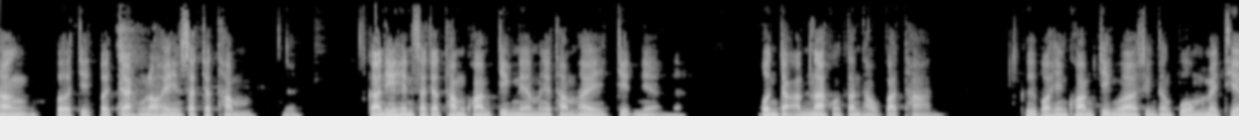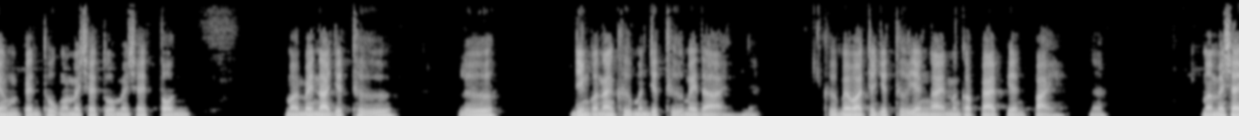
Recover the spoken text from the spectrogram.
ทั้งเปิดจิตเปิดใจของเราให้เห็นสัจธรรม การที่เห็นสัจธรรมความจริงเนี่ย มันจะทำให้จิตเนี่ยนะพ้นจากอำนาจของตัณหาอุปาทาน คือพอเห็นความจริงว่าสิ่งทั้งปวงมันไม่เที่ยงมันเป็นทุกข์มันไม่ใช่ตัวไม่ใช่ตน มันไม่น่ายึดถือ หรือยิ่งกว่านั้นคือมันยึดถือไม่ได้นะคือไม่ว่าจะยึดถือยังไง มันก็แปรเปลี่ยนไปนะมันไม่ใช่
